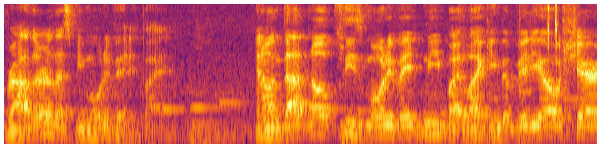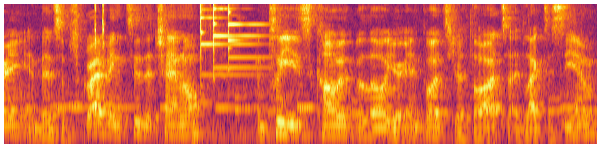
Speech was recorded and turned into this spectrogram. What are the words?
Rather, let's be motivated by it. And on that note, please motivate me by liking the video, sharing, and then subscribing to the channel. And please comment below your inputs, your thoughts. I'd like to see them.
